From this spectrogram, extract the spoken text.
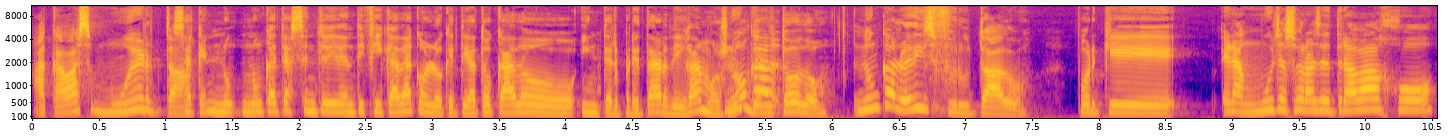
Acabas muerta. O sea que nunca te has sentido identificada con lo que te ha tocado interpretar, digamos, ¿no? Del todo. Nunca lo he disfrutado. Porque eran muchas horas de trabajo,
